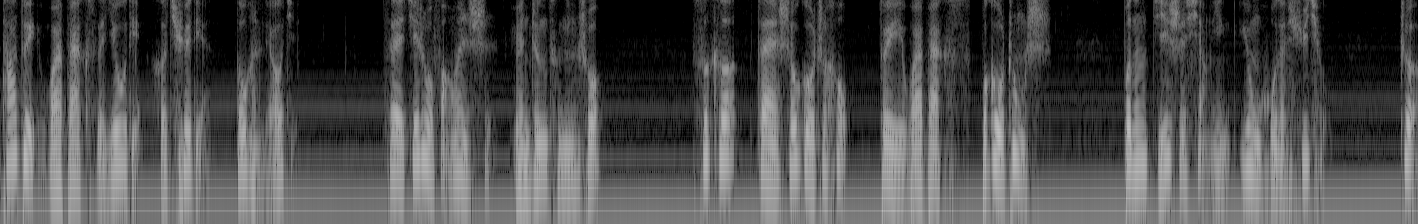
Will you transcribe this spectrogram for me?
他对 Webex 的优点和缺点都很了解。在接受访问时，袁征曾经说：“思科在收购之后对 Webex 不够重视，不能及时响应用户的需求，这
